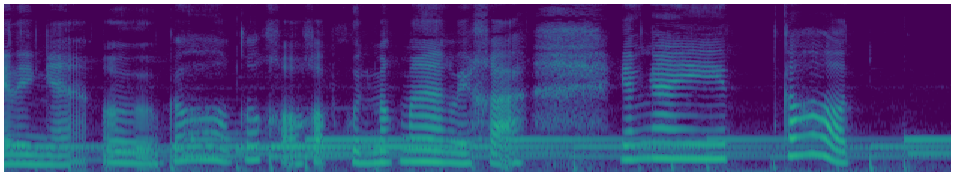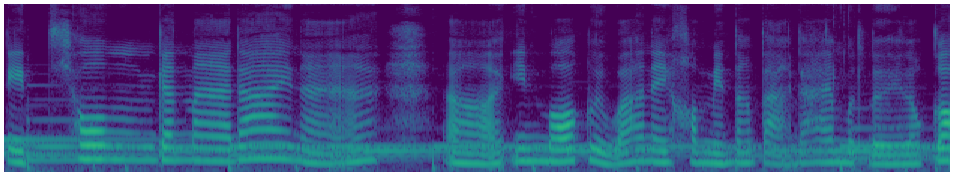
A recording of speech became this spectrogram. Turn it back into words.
อะไรเงี้ย เออ ก็ก็ขอขอบคุณมาก ๆ เลยค่ะ ยังไงก็ ติชมกันมาได้นะ inbox หรือว่าในคอมเมนต์ต่างๆ ได้หมดเลย แล้วก็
